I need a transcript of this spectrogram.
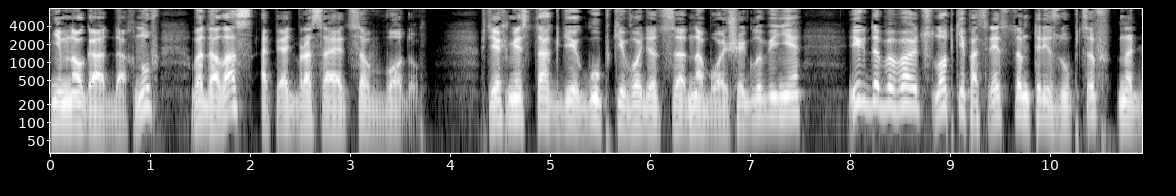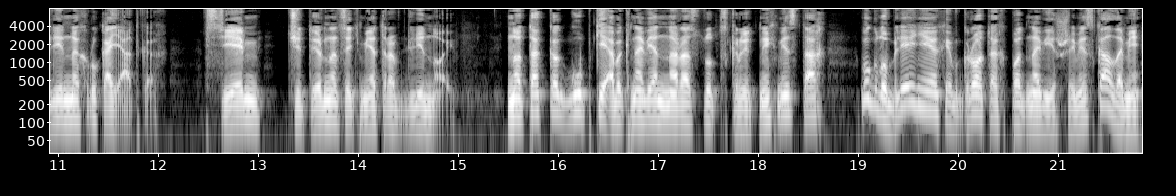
Немного отдохнув, водолаз опять бросается в воду. В тех местах, где губки водятся на большей глубине, их добывают с лодки посредством трезубцев на длинных рукоятках в 7-14 метров длиной. Но так как губки обыкновенно растут в скрытных местах, в углублениях и в гротах под нависшими скалами,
